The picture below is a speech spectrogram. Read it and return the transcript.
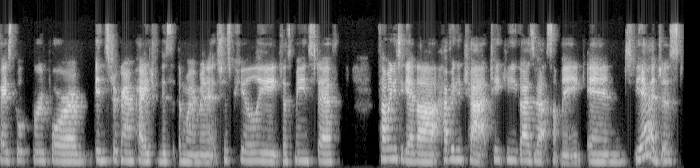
Facebook group or an Instagram page for this at the moment. It's just purely just me and Steph coming together, having a chat, teaching you guys about something, and yeah, just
